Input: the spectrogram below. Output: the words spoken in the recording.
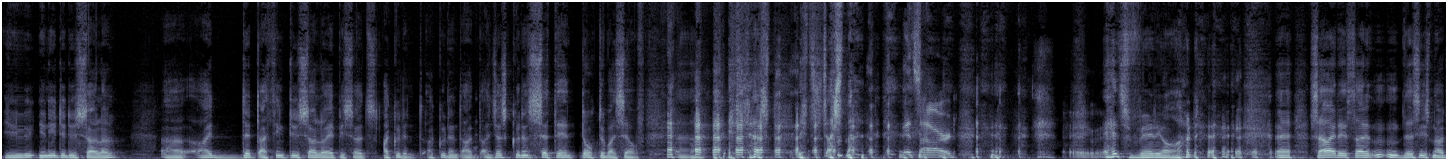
you you need to do solo. Uh, I did, I think, two solo episodes. I couldn't. I couldn't. I, I just couldn't sit there and talk to myself. Uh, it's just, it's just not, It's hard. it's very hard. uh, so I decided "Mm-mm, this is not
